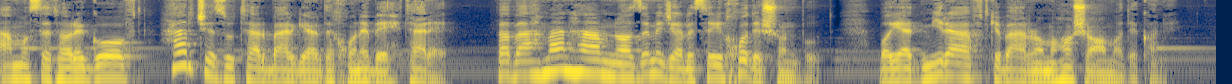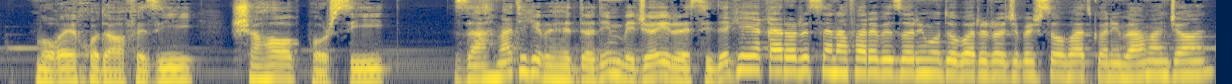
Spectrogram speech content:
اما ستاره گفت هر چه زودتر برگرده خونه بهتره و بهمن هم نازم جلسه خودشون بود. باید می‌رفت که برنامه هاشو آماده کنه. موقع خداحافظی شهاب پرسید زحمتی که بهت دادیم به جایی رسیده که یه قرار سه نفره بذاریم و دوباره راجبش صحبت کنیم. بهمن جان؟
